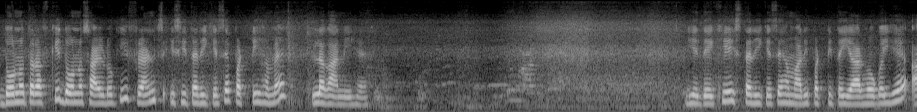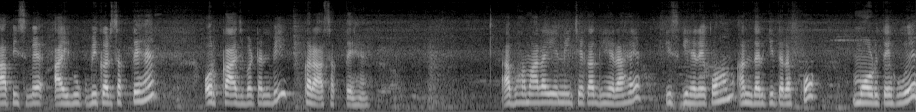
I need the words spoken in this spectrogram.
दोनों तरफ़ की, दोनों साइडों की फ्रंट्स इसी तरीके से पट्टी हमें लगानी है। ये देखिए, इस तरीके से हमारी पट्टी तैयार हो गई है। आप इसमें आई हुक भी कर सकते हैं और काज बटन भी करा सकते हैं। अब हमारा ये नीचे का घेरा है। इस घेरे को हम अंदर की तरफ़ को मोड़ते हुए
